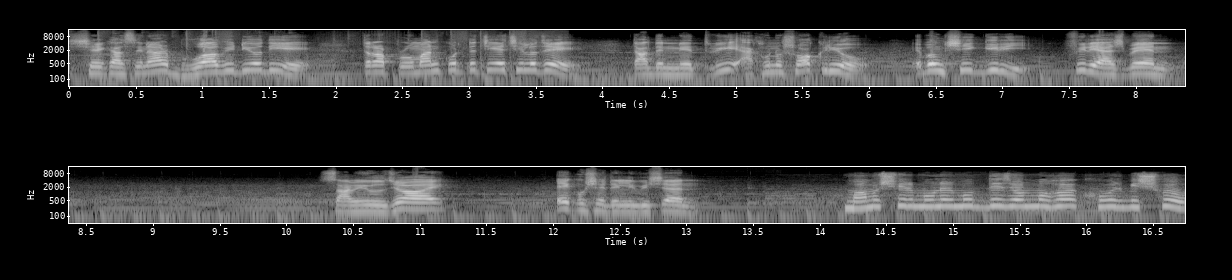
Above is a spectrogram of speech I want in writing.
শেখ হাসিনার ভুয়া ভিডিও দিয়ে তারা প্রমাণ করতে চেয়েছিল যে তাদের নেত্রী এখনও সক্রিয় এবং শিগগিরই ফিরে আসবেন। সামিউল জয়, একুশে টেলিভিশন। মানুষের মনের মধ্যে জন্ম হওয়া খুবই বিস্ময়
